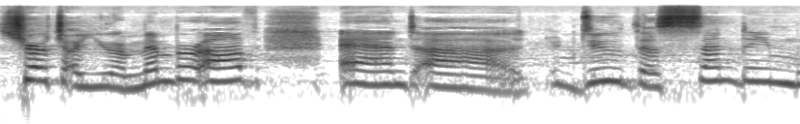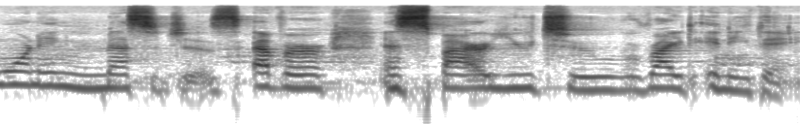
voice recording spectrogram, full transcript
church are you a member of, and uh, do the Sunday morning messages ever inspire you to write anything?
